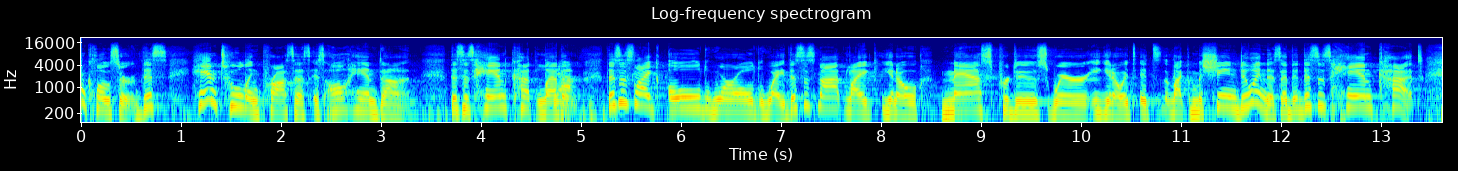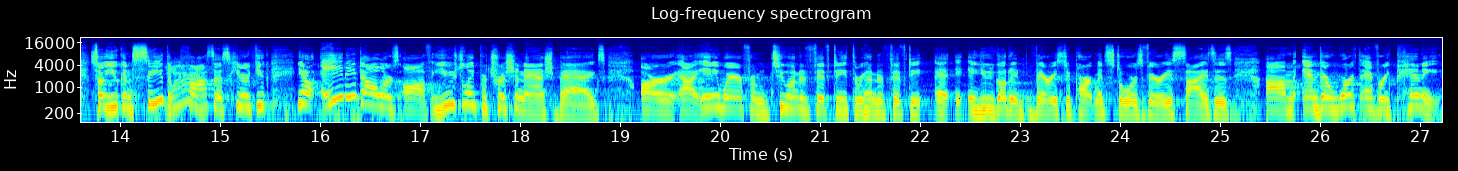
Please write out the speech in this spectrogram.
in closer, this hand tooling process is all hand done. This is hand cut leather. Yeah. This is like old world way. This is not like, you know, mass produced where, you know, it's, it's like a machine doing this. This is hand cut. So you can see the yeah. process here. If you, you know, $80 off. Usually Patricia Nash bags are uh, anywhere from 250, 350. Uh, uh, you go to various department stores, various sizes, um, and they're worth every penny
